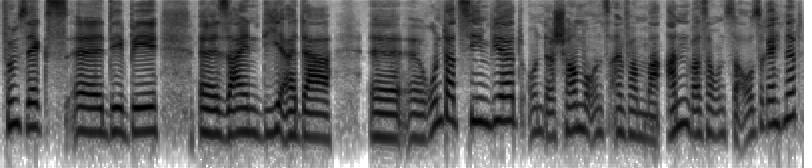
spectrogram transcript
5, 6 äh, dB äh, sein, die er da äh, äh, runterziehen wird. Und da schauen wir uns einfach mal an, was er uns da ausrechnet.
